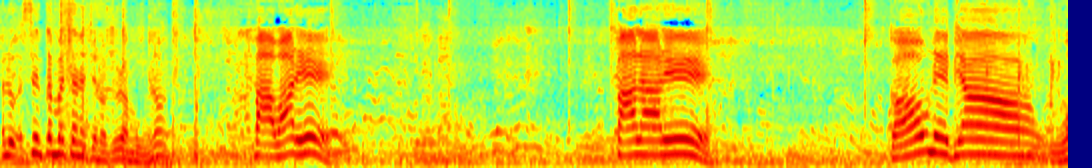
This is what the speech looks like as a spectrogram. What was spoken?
အဲ့လိုအစင်တမတ်ချက်နဲ့ကျွန်တော်ပြောတာမဟုတ်ဘူးနော်ပါပါတယ် ပါလာတယ်ကောင်းတယ်ဗျာဝ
